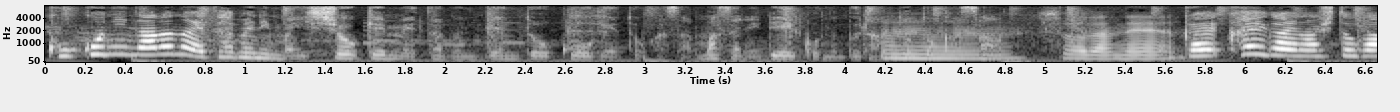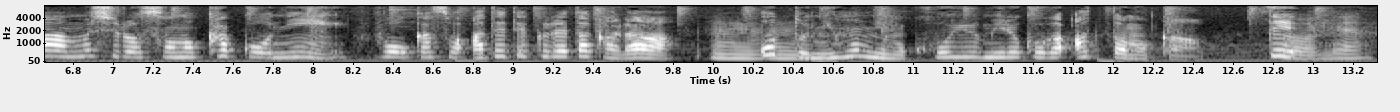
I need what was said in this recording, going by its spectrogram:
ここにならないために今一生懸命多分伝統工芸とかさまさにレイコのブランドとかさ。うんそうだね、が海外の人がむしろその過去にフォーカスを当ててくれたから、うんうん。おっと日本にもこういう魅力があったのかってそうね。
